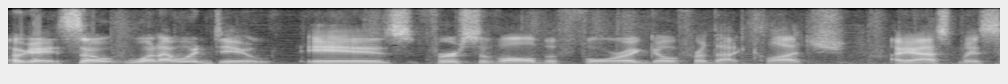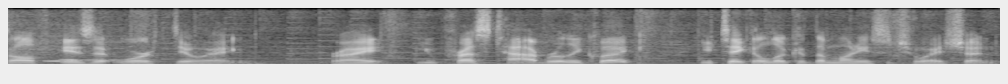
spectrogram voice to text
Okay, so what I would do is first of all, before I go for that clutch, I ask myself, is it worth doing? Right? You press tab really quick. You take a look at the money situation.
